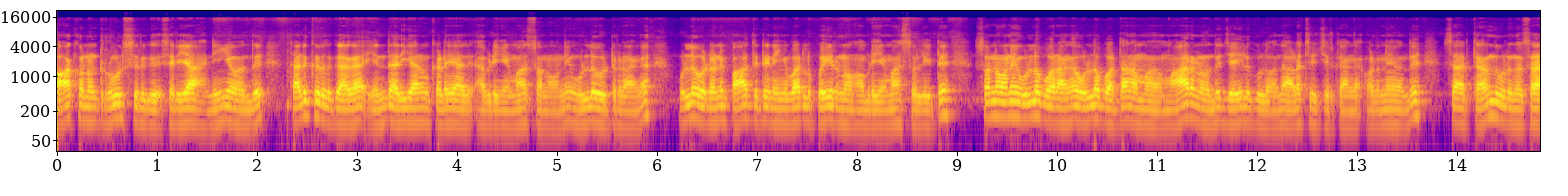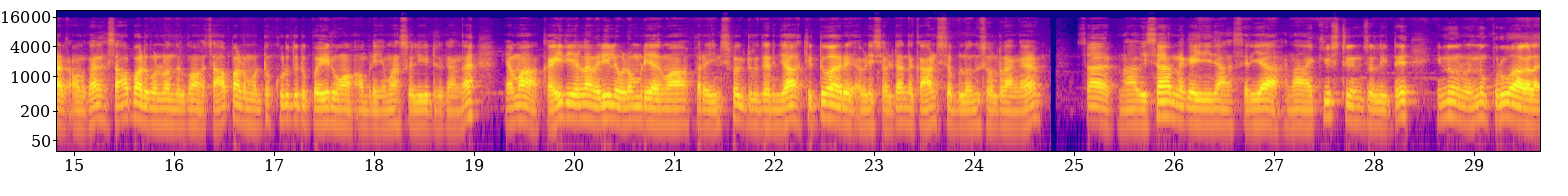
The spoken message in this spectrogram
பார்க்கணுன்ட்டு ரூல்ஸ் இருக்குது சரியா? நீங்கள் வந்து தடுக்கிறதுக்காக எந்த அதிகாரமும் கிடையாது அப்படிங்கிற மாதிரி சொன்னோடனே உள்ளே விட்டுறாங்க. உள்ளே விட்டோடனே பார்த்துட்டு நீங்கள் பாட்டில் போயிடணும் அப்படிங்கிற மாதிரி சொல்லிவிட்டு சொன்னோடனே உள்ளே போகிறாங்க உள்ளே பார்த்தா நம்ம மாறன் வந்து ஜெயிலுக்குள்ளே வந்து அடைச்சி வச்சுருக்காங்க. உடனே வந்து சார் திறந்து விடுங்க சார். அவனுக்காக சாப்பாடு கொண்டு வந்திருக்கோம். சாப்பாடு மட்டும் கொடுத்துட்டு போயிடுவோம் அப்படிங்கிற மாதிரி சொல்லிக்கிட்டு இருக்காங்க. ஏமா கைதியெல்லாம் வெளியில் விட முடியாதுமா அப்புறம் இன்ஸ்பெக்டருக்கு தெரிஞ்சால் திட்டுவார். அப்படின்னு சொல்லிட்டு அந்த கான்ஸ்டபிள் வந்து சொல்கிறாங்க சார் நான் விசாரணை கைதி தான் சரியா? நான் அக்யூஸ்டுன்னு சொல்லிட்டு இன்னொன்று இன்னும் ப்ரூவ் ஆகலை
